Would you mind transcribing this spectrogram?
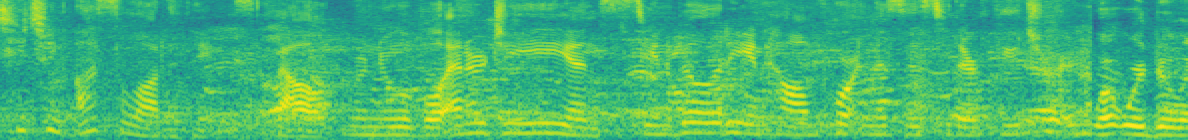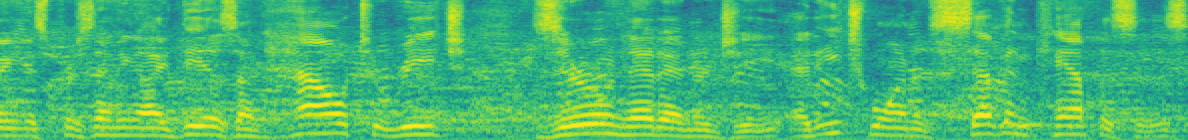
teaching us a lot of things about renewable energy and sustainability and how important this is to their future. What we're doing is presenting ideas on how to reach zero net energy at each one of seven campuses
